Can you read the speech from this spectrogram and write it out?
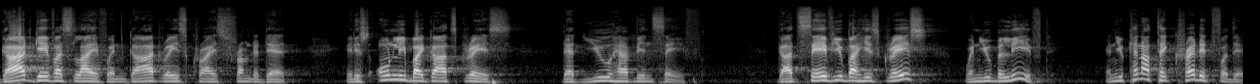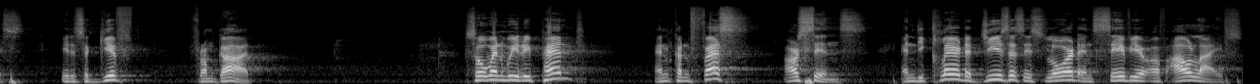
God gave us life when God raised Christ from the dead. It is only by God's grace that you have been saved. God saved you by His grace when you believed, and you cannot take credit for this. It is a gift from God. So when we repent and confess our sins and declare that Jesus is Lord and Savior of our lives,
